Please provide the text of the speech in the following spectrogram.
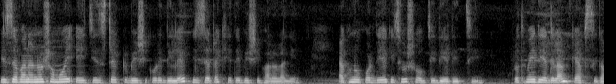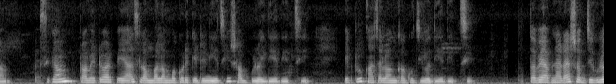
পিৎজা বানানোর সময় এই চিজটা একটু বেশি করে দিলে পিৎজাটা খেতে বেশি ভালো লাগে। এখন উপর দিয়ে কিছু সবজি দিয়ে দিচ্ছি। প্রথমেই দিয়ে দিলাম ক্যাপসিকাম। ক্যাপসিকাম, টমেটো আর পেঁয়াজ লম্বা লম্বা করে কেটে নিয়েছি, সবগুলোই দিয়ে দিচ্ছি। একটু কাঁচা লঙ্কা কুচিও দিয়ে দিচ্ছি। তবে আপনারা সবজিগুলো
